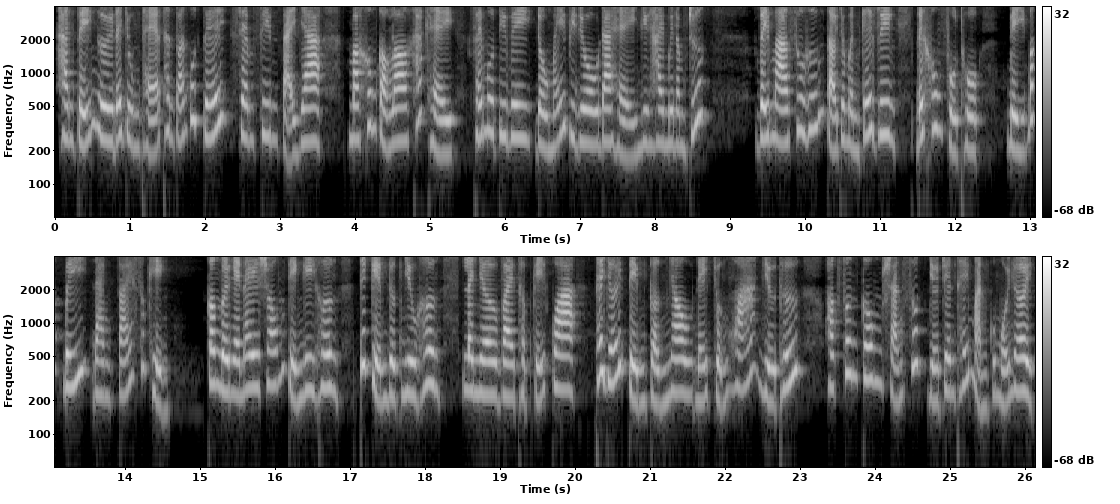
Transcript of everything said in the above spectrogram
Hàng tỷ người đã dùng thẻ thanh toán quốc tế xem phim tại gia mà không còn lo khác hệ, phải mua TV, đầu máy video đa hệ như 20 năm trước. Vậy mà xu hướng tạo cho mình cái riêng để không phụ thuộc, bị bắt bí đang tái xuất hiện. Con người ngày nay sống tiện nghi hơn, tiết kiệm được nhiều hơn là nhờ vài thập kỷ qua thế giới tiệm cận nhau để chuẩn hóa nhiều thứ hoặc phân công sản xuất dựa trên thế mạnh của mỗi nơi.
